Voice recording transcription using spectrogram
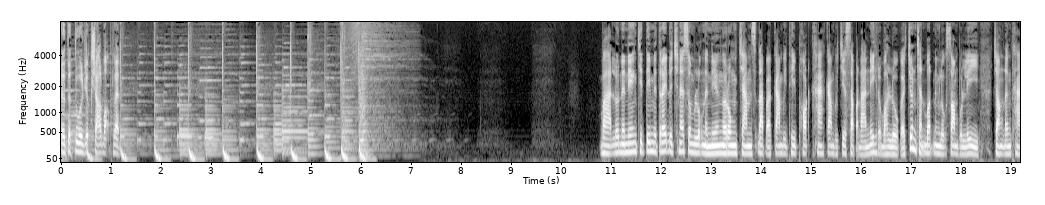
ទៅទទួលយកខ្យល់បក់ផ្លិត បាទលោកអ្នកនាងជាទីមេត្រីដូច្នេះសូមលោកអ្នកនាងរងចាំស្ដាប់កម្មវិធី podcast កម្ពុជាសប្តាហ៍នេះរបស់លោកជុនច័ន្ទបុតនិងលោកសំពូលីចង់ដឹងថា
